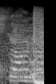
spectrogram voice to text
esto no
